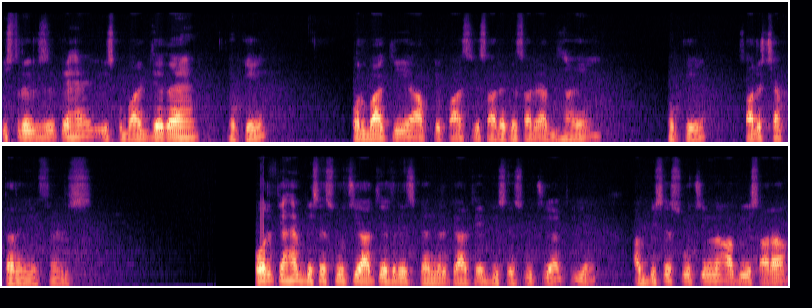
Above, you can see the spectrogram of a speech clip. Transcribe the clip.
इस तरीके से क्या है, इसको बांट दिया गया है, ओके, और बाकी आपके पास ये सारे के सारे अध्याय ओके, सारे चैप्टर हैं फ्रेंड्स और क्या है विषय सूची आती है, फिर इसके अंदर क्या आती है विषय सूची आती है। अब विषय सूची में आप ये सारा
